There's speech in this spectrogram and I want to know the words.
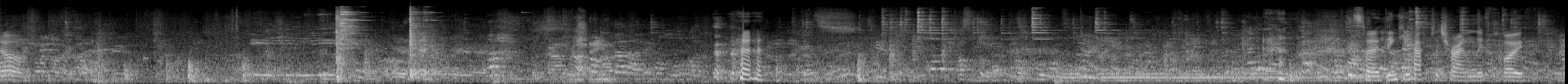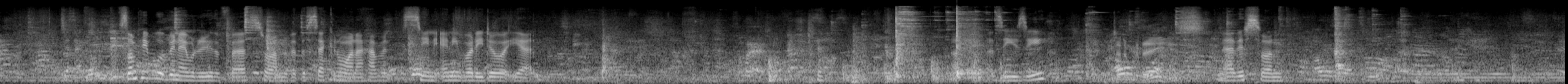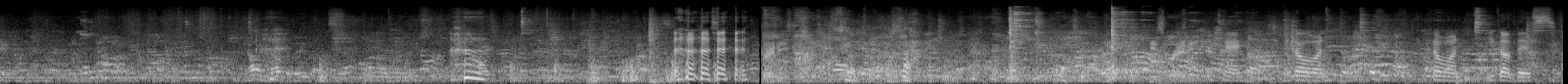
Shame. So I think you have to try and lift both. Some people have been able to do the first one, but the second one I haven't seen anybody do it yet. That's easy. Did it with ease. Now this one. Ready. He's ready. Okay, go on. Come on, you got this.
